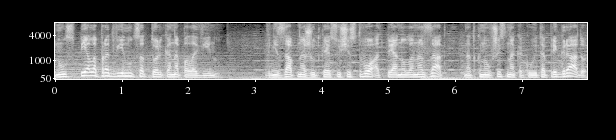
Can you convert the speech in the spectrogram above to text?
но успело продвинуться только наполовину. Внезапно жуткое существо отпрянуло назад, наткнувшись на какую-то преграду,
